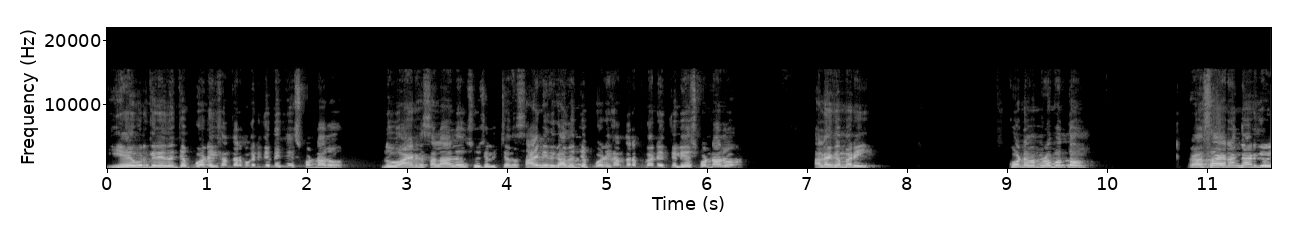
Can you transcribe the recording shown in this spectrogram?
ఏ ఊరికి లేదని చెప్పుకోవడం ఈ సందర్భంగా నేను తెలియజేసుకుంటున్నాను నువ్వు ఆయనకు సలహాలు సూచనలు ఇచ్చేంత స్థాయి నీది కాదని చెప్పుకోవడం ఈ సందర్భంగా నేను తెలియజేసుకుంటున్నాను అలాగే మరి కూటమి ప్రభుత్వం వ్యవసాయ రంగానికి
